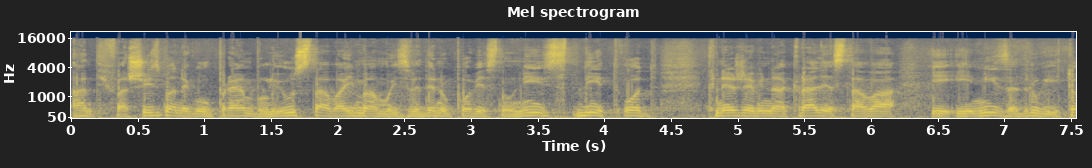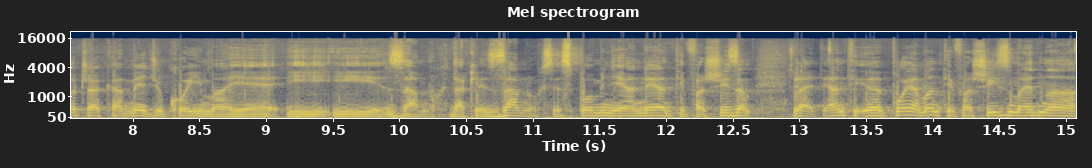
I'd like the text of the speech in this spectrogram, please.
antifašizma, nego u preambuli Ustava imamo izvedenu povijesnu nit od kneževina, kraljestava i, i niza drugih točaka, među kojima je i, i Zavnoh. Dakle, Zavnoh se spominje, a ne antifašizam. Gledajte, anti, pojam antifašizma je jedna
